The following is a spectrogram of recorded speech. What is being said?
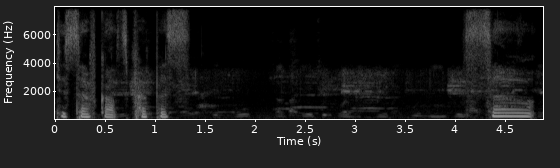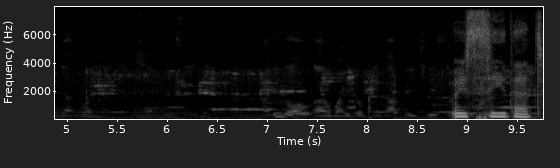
to serve God's purpose. So we see that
